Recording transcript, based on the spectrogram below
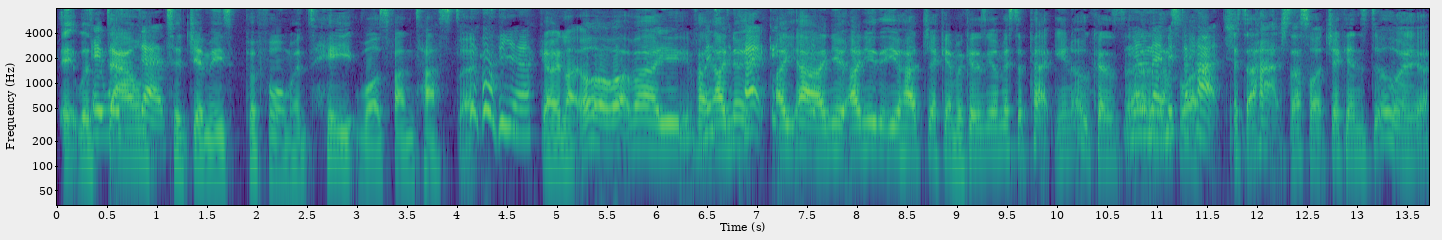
it was It down Dev. to Jimmi's performance. He was fantastic yeah. going like, "Oh, what about you?" I knew, Peck. I, yeah, I knew, I knew that you had chicken because you're Mr. Peck, you know, because uh, No, no, that's Mr. what- Hatch. Mr. Hatch. That's what chickens do. Uh,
